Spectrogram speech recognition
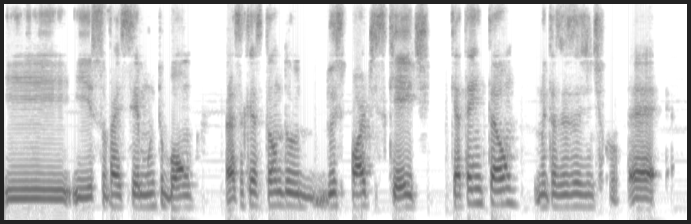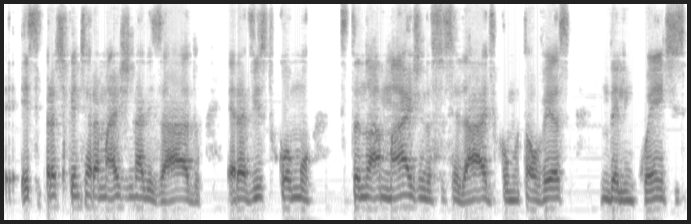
E, e, isso vai ser muito bom para essa questão do, do esporte skate, que até então, muitas vezes a gente, é, esse praticante era marginalizado, era visto como estando à margem da sociedade, como talvez um delinquente,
